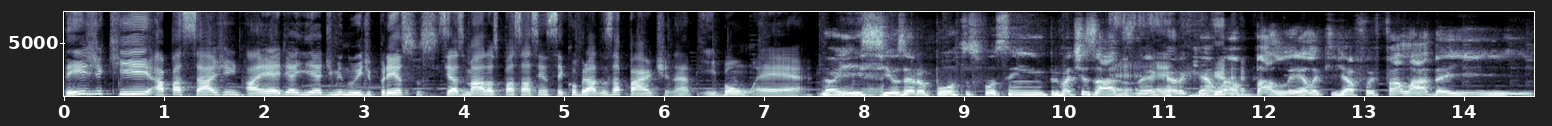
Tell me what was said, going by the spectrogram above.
desde que a passagem aérea ia diminuir de preços se as malas passassem a ser cobradas à parte, né? E, bom, é... Não, e se os aeroportos fossem privatizados, né, é... né, cara? Que é uma balela que já foi falada aí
